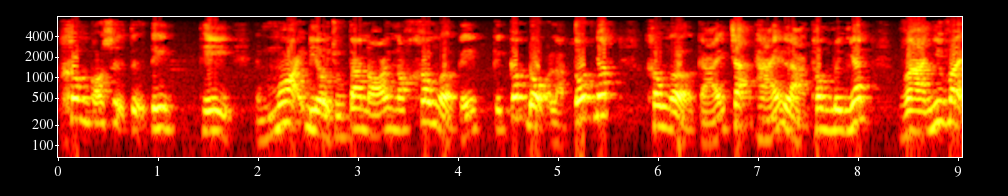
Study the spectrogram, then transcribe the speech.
không có sự tự tin thì mọi điều chúng ta nói nó không ở cái cái cấp độ là tốt nhất, không ở cái trạng thái là thông minh nhất và như vậy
